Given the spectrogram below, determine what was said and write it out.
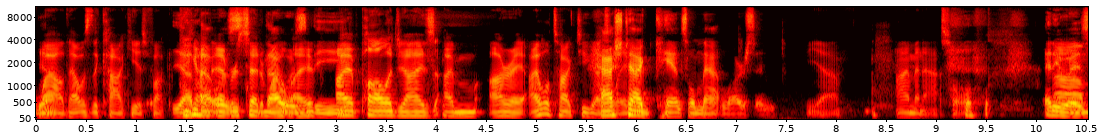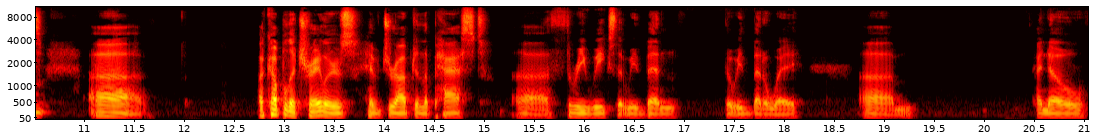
Yeah. Wow, that was the cockiest fucking Yeah, thing I've that ever said in my life. the- I apologize. I'm all right. I will talk to you guys. Hashtag later. cancel Matt Larson. Yeah, I'm an asshole. Anyways, Um, uh, a couple of trailers have dropped in the past uh, three weeks that we've been that we've been away. Um, I know.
